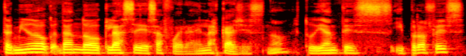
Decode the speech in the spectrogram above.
terminó dando clases afuera, en las calles, ¿no? Estudiantes y profes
